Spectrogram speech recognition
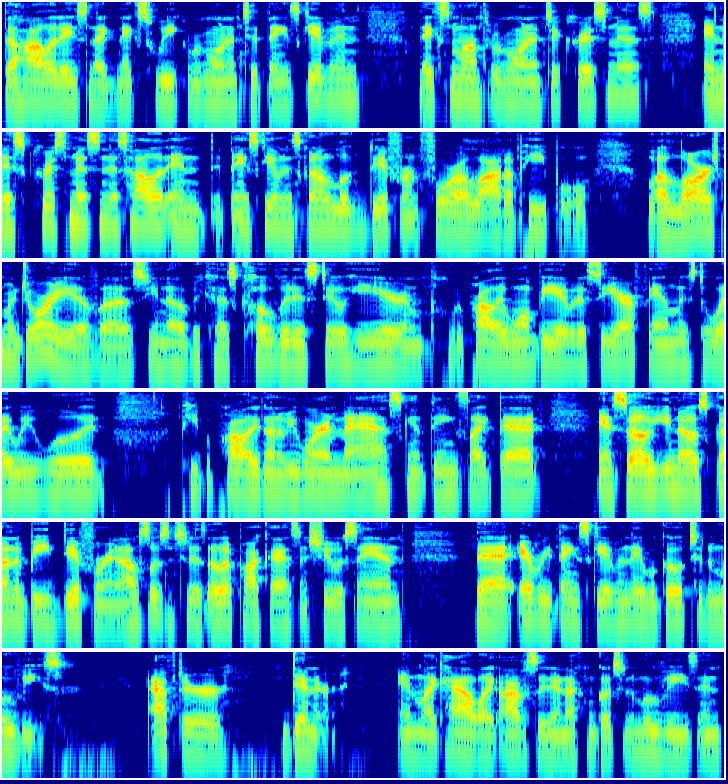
the holidays, like next week, we're going into Thanksgiving. Next month, we're going into Christmas. And this Christmas and this holiday and Thanksgiving is going to look different for a lot of people, a large majority of us, you know, because COVID is still here and we probably won't be able to see our families the way we would people probably going to be wearing masks and things like that. And so, you know, it's going to be different. I was listening to this other podcast and she was saying that every Thanksgiving they would go to the movies after dinner and like how like obviously they're not going to go to the movies and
